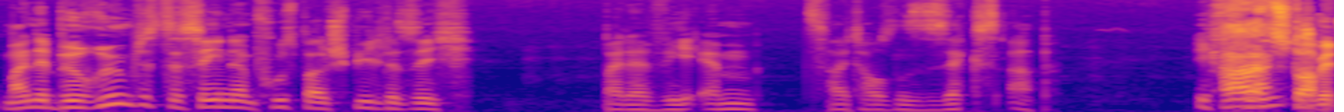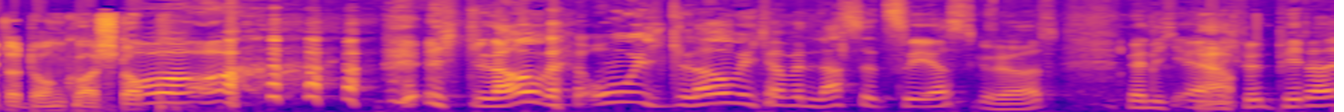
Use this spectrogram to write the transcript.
Meine berühmteste Szene im Fußball spielte sich bei der WM 2006 ab. Ich, Ah, stopp. David Odonkor, stopp. Oh, oh. ich glaube, oh, ich glaube, ich habe Lasse zuerst gehört, wenn ich ehrlich Ja. bin. Peter,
